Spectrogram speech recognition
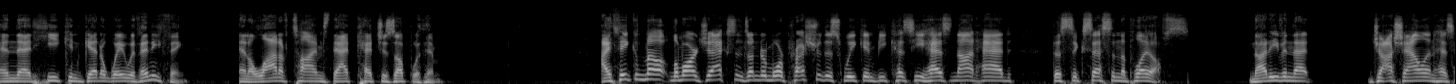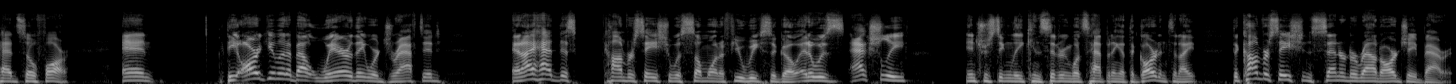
and that he can get away with anything. And a lot of times that catches up with him. I think Lamar Jackson's under more pressure this weekend because he has not had the success in the playoffs. Not even that Josh Allen has had so far. And the argument about where they were drafted, and I had this conversation with someone a few weeks ago, and it was actually interestingly considering what's happening at the Garden tonight. The conversation centered around RJ Barrett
